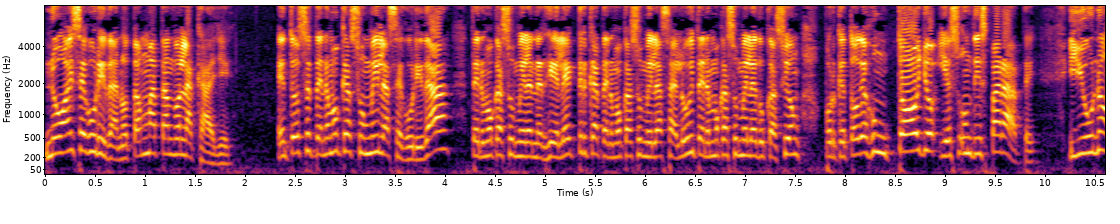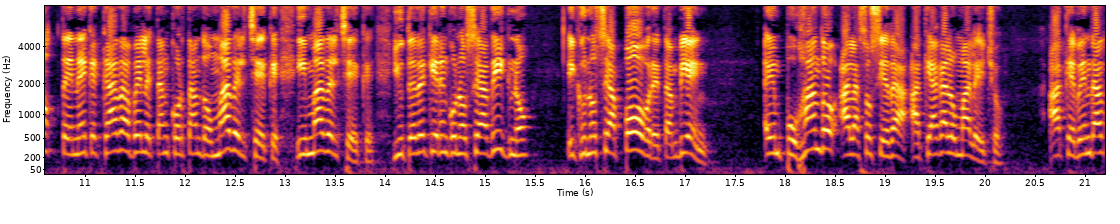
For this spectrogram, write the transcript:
No hay seguridad, nos están matando en la calle. Entonces tenemos que asumir la seguridad, tenemos que asumir la energía eléctrica, tenemos que asumir la salud y tenemos que asumir la educación, porque todo es un tollo y es un disparate. Y uno tiene que cada vez le están cortando más del cheque y más del cheque. Y ustedes quieren que uno sea digno y que uno sea pobre también, empujando a la sociedad a que haga lo mal hecho, a que venda,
